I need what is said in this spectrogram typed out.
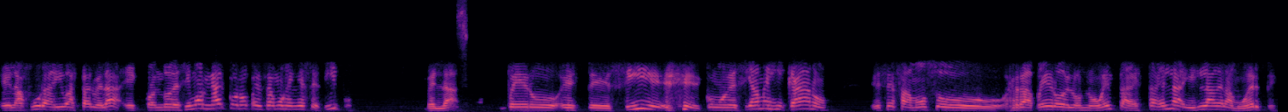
la fura iba a estar, ¿verdad? Eh, cuando decimos narco no pensamos en ese tipo, ¿verdad? Pero este sí, como decía mexicano, ese famoso rapero de los 90, esta es la isla de la muerte.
